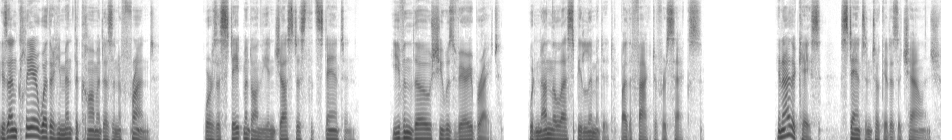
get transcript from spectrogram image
It is unclear whether he meant the comment as an affront or as a statement on the injustice that Stanton, even though she was very bright, would nonetheless be limited by the fact of her sex. In either case, Stanton took it as a challenge.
